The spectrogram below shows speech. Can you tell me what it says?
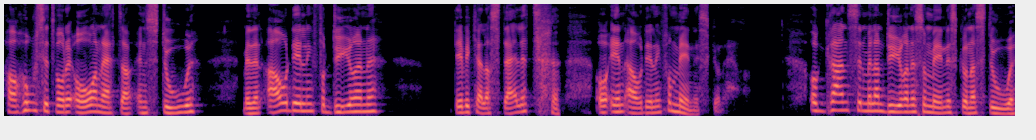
har huset, hvor det overnatter, en stue med en afdeling for dyrene, det vi kalder stallet, og en afdeling for menneskerne. Og grænsen mellem dyrenes og menneskernes stue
